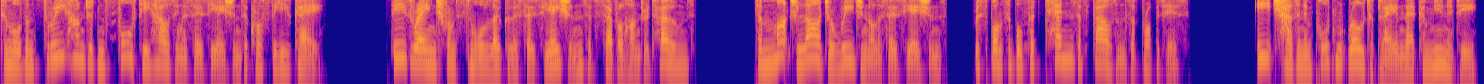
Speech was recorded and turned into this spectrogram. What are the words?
to more than 340 housing associations across the UK. These range from small local associations of several hundred homes to much larger regional associations responsible for tens of thousands of properties. Each has an important role to play in their community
